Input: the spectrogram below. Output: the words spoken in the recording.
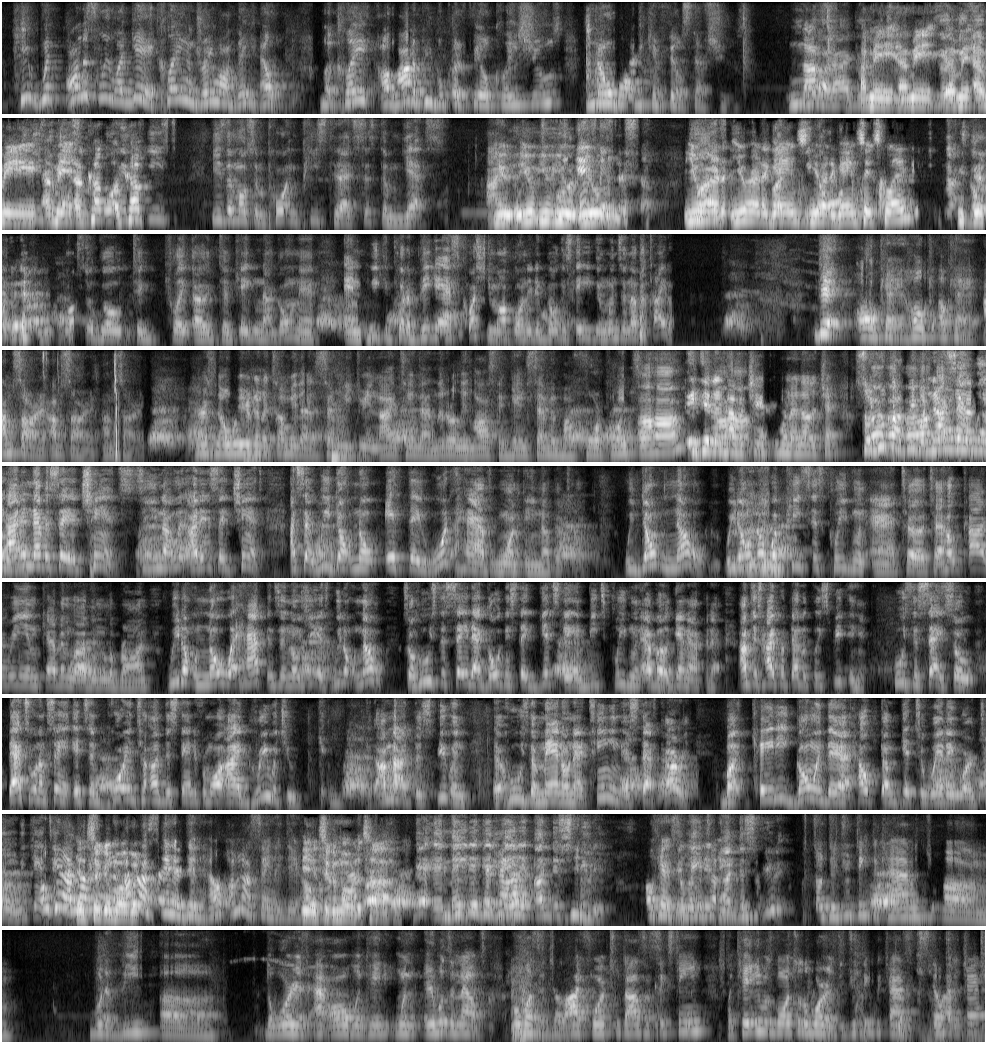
he went honestly, like, yeah, Klay and Draymond, they helped. But Klay, a lot of people could feel Klay's shoes. Nobody can feel Steph's shoes. Not No, a- and I agree I mean- I mean- He's a- I mean- he's mean- I mean, a couple- a couple- piece- He's the most important piece to that system. Yes, I You- agree you- you- you- that. He is you- You heard you heard a game you heard a game six Klay? Not going there, also go to Klay, uh, to KD not going there, and we can put a big ass question mark on it if Golden State even wins another title. Yeah. Okay. Okay. Okay. I'm sorry. I'm sorry. I'm sorry. There's no way you're gonna tell me that a 73 and 19 that literally lost in Game Seven by four points. Uh huh. They didn't have uh-huh. a chance to win another chance. So you thought they would never I said we, I didn't never say a chance. See, you know, I didn't say chance. I said we don't know if they would have won another title. We don't know. We don't know what pieces Cleveland add to, to help Kyrie and Kevin Love and LeBron. We don't know what happens in those years. We don't know. So who's to say that Golden State gets there and beats Cleveland ever again after that? I'm just hypothetically speaking here. Who's to say? So that's what I'm saying. It's important to understand it from all. I agree with you. I'm not disputing that who's the man on that team is Steph Curry. But KD going there helped them get to where they were too. We can't Oh, take yeah, I'm that. not, took saying, him I'm not saying it didn't help. I'm not saying it didn't Yeah, help. it took him over the top. Yeah, it made it, it made it undisputed. Okay, It so let me made it tell you. undisputed. So did you think the Cavs um would have beat uh the Warriors at all when KD when it was announced? What was it, July 4, 2016? When KD was going to the Warriors, did you think the Cavs still had a chance?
